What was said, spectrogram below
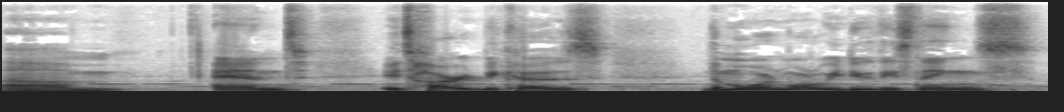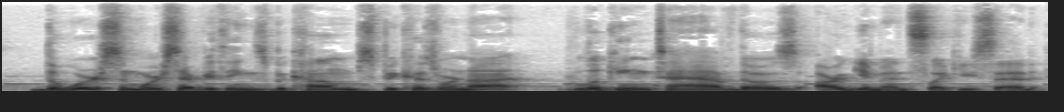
Um, and it's hard because the more and more we do these things, the worse and worse everything becomes because we're not looking to have those arguments, like you said.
